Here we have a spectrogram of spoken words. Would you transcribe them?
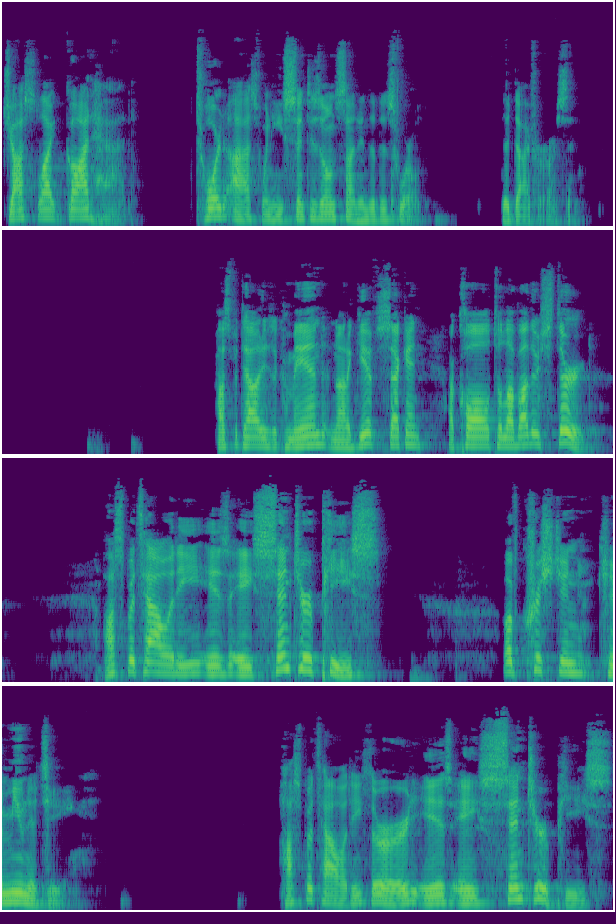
just like God had toward us when He sent His own Son into this world to die for our sin. Hospitality is a command, not a gift. Second, a call to love others. Third, hospitality is a centerpiece of Christian community. Hospitality, third, is a centerpiece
